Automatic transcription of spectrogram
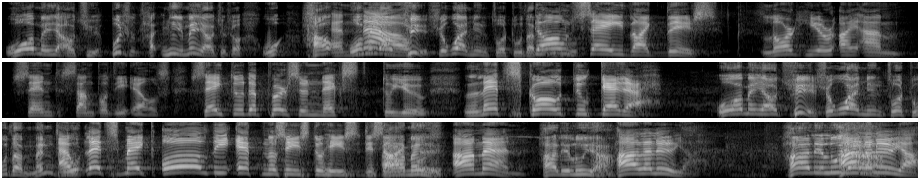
我们要去，不是他，你们要去说，我好 And，我们要 now- 去，是万民做主的门 Don't 徒。 say like this, Lord, here I am, send somebody else. Say to the person next to you, let's go together. 我们要去，是万民做主的门徒。 And let's make all the ethnoses to his disciples. Amen. 哈利路亚， Hallelujah. 哈利路亚。 Hallelujah.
